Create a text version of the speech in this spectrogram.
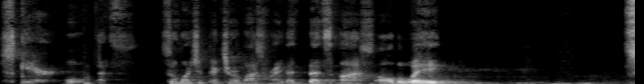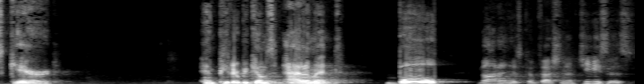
Scared. Oh, that's so much a picture of us, right? That, that's us all the way. Scared. And Peter becomes adamant, bold, not in his confession of Jesus,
